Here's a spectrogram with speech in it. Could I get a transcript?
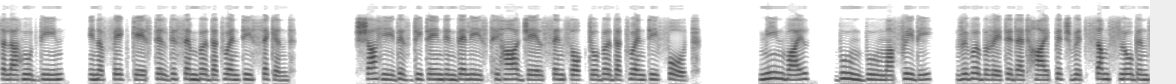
Salahuddin, in a fake case till December the 22nd. Shahid is detained in Delhi's Tihar jail since October the 24th. Meanwhile, Boom Boom Afridi, reverberated at high pitch with some slogans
